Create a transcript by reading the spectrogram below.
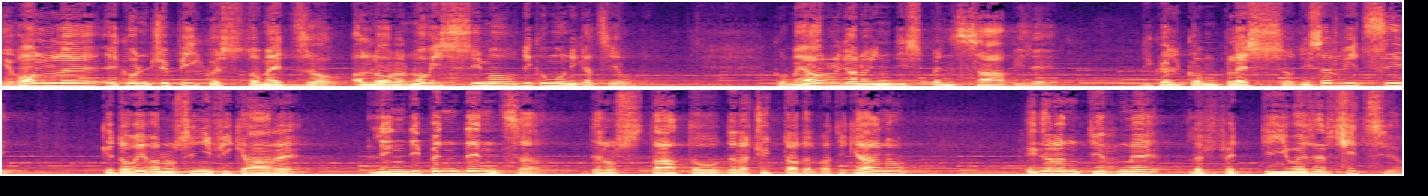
che volle e concepì questo mezzo, allora nuovissimo, di comunicazione, come organo indispensabile di quel complesso di servizi che dovevano significare l'indipendenza dello Stato della città del Vaticano e garantirne l'effettivo esercizio.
